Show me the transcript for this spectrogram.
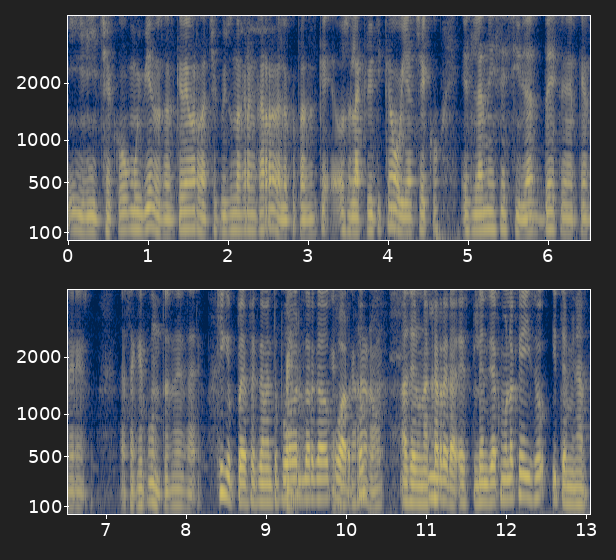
y, Checo muy bien, o sea, es que de verdad Checo hizo una gran carrera. Lo que pasa es que, o sea, la crítica hoy a Checo es la necesidad de tener que hacer eso. ¿Hasta qué punto es necesario? Sí, que perfectamente pudo haber largado cuarto, hacer una carrera espléndida como la que hizo y terminar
